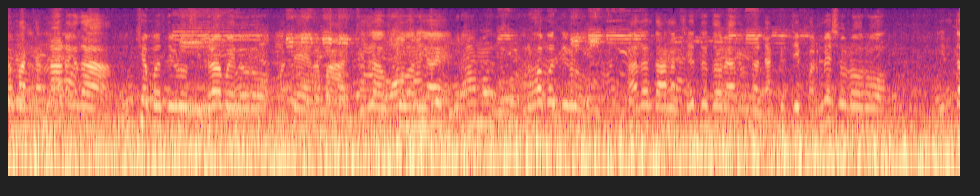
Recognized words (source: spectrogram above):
ನಮ್ಮ ಕರ್ನಾಟಕದ ಮುಖ್ಯಮಂತ್ರಿಗಳು ಸಿದ್ದರಾಮಯ್ಯನವರು ಮತ್ತು ನಮ್ಮ ಜಿಲ್ಲಾ ಉಸ್ತುವಾರಿ ಗೃಹ ಮಂತ್ರಿಗಳು ಆದಂತಹ ನಮ್ಮ ಕ್ಷೇತ್ರದವರು ಆದಂತಹ ಡಾಕ್ಟರ್ ಜಿ ಪರಮೇಶ್ವರ್ ಅವರು ಇಂಥ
